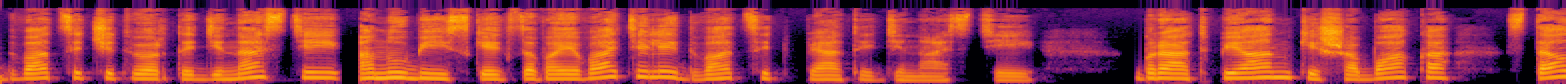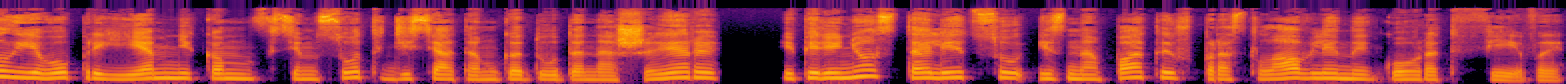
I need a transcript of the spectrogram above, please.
24-й династией, а нубийских завоевателей 25-й династией. Брат Пианки Шабака стал его преемником в 710 году до нашей эры и перенес столицу из Напаты в прославленный город Фивы.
